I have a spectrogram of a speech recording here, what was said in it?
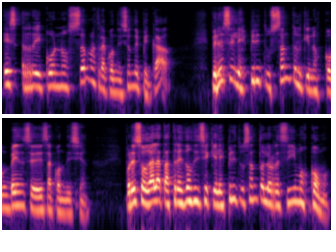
es reconocer nuestra condición de pecado. Pero es el Espíritu Santo el que nos convence de esa condición. Por eso Gálatas 3.2 dice que el Espíritu Santo lo recibimos como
